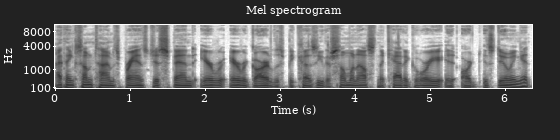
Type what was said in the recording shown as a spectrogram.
I think sometimes brands just spend ir- irregardless because either someone else in the category is, or is doing it,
